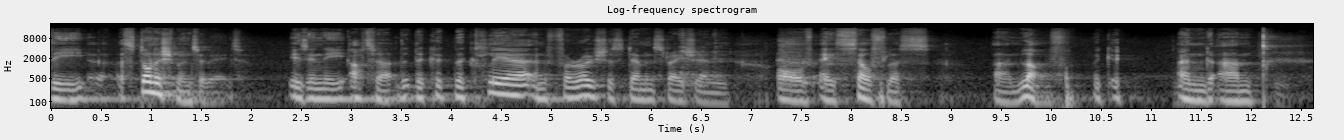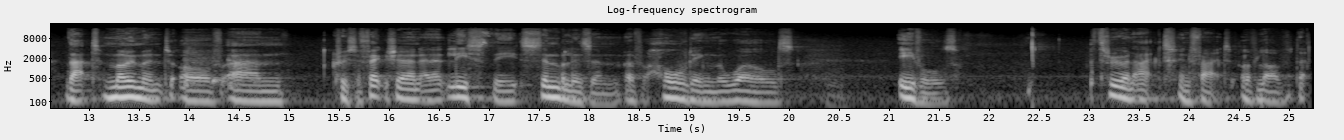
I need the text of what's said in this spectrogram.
the astonishment of it is in the utter, the, the, the clear and ferocious demonstration of a selfless um, love. And um, that moment of um, crucifixion and at least the symbolism of holding the world's evils through an act, in fact, of love. That,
